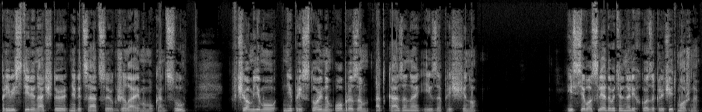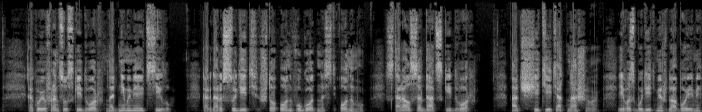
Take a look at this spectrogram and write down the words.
привести ли начатую негациацию к желаемому концу, в чем ему непристойным образом отказано и запрещено. Из всего, следовательно, легко заключить можно, какую французский двор над ним имеет силу, когда рассудить, что он в угодность оному старался датский двор отщитить от нашего и возбудить между обоими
